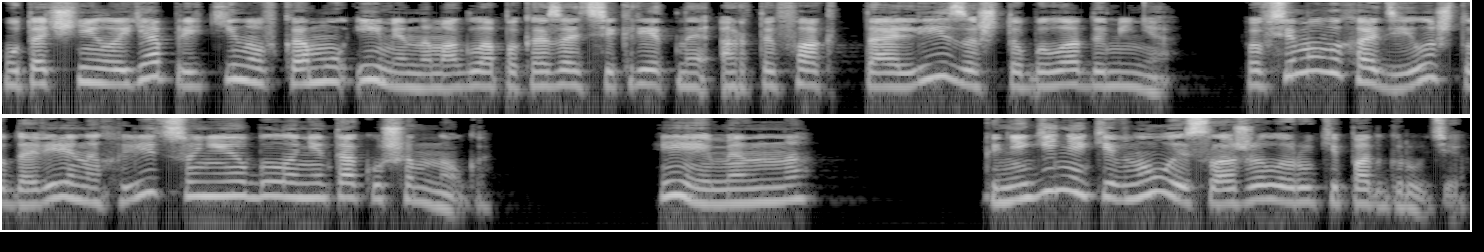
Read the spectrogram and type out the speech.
Уточнила я, прикинув, кому именно могла показать секретный артефакт та Лиза, что была до меня. По всему выходило, что доверенных лиц у нее было не так уж и много. «Именно». Княгиня кивнула и сложила руки под грудью.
